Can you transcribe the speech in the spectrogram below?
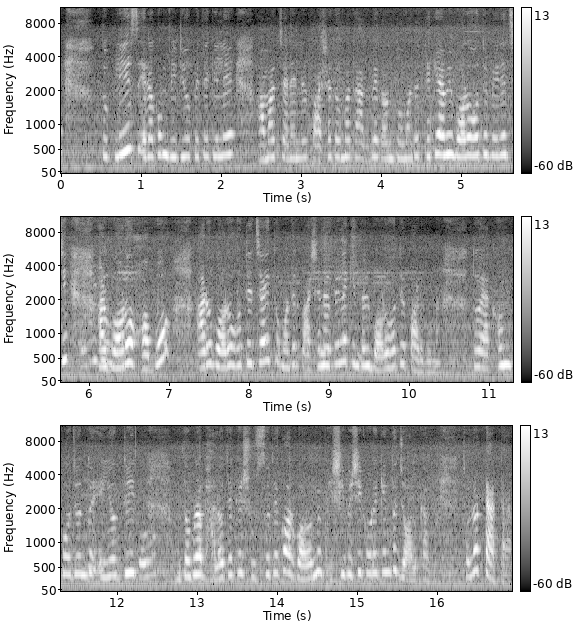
তো প্লিজ এরকম ভিডিও পেতে গেলে আমার চ্যানেলের পাশে তোমরা থাকবে, কারণ তোমাদের থেকে আমি বড় হতে পেরেছি। আর বড় হব। আরও বড় হতে চাই তোমাদের পাশে না পেলে কিন্তু আমি বড় হতে পারব না। তো এখন পর্যন্ত এই অবধি তোমরা ভালো থেকে সুস্থ থেকো আর গরমে বেশি বেশি করে কিন্তু জল খাবে। চলো টাটা।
